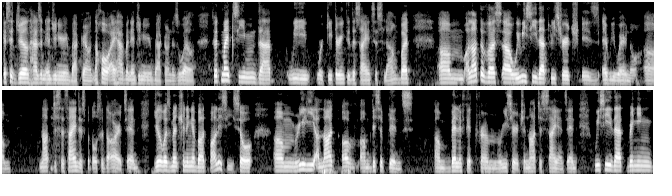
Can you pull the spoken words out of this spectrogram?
kasi Jill has an engineering background. Ako, I have an engineering background as well. So it might seem that we were catering to the sciences lang, but um, a lot of us uh, we, we see that research is everywhere, no. Um, not just the sciences but also the arts. And Jill was mentioning about policy. So um, really, a lot of um, disciplines um, benefit from research and not just science. And we see that bringing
